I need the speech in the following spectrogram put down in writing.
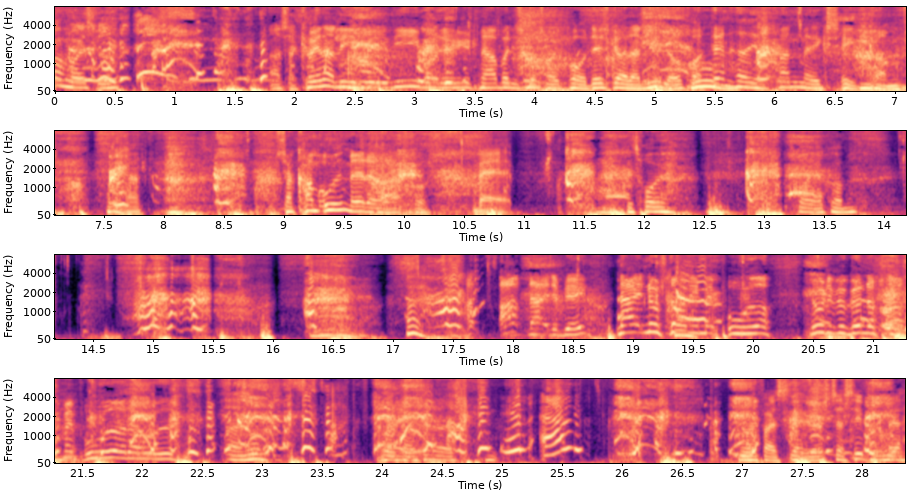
Åh, hvor er jeg. Altså, kvinder lige, lige hvor det ikke knapper, de skal trykke på. Det skal jeg da lige lov for. Den havde jeg fandme ikke set komme. Så kom ud med det, Rasmus. Hvad? Det tror jeg. Jeg tror, jeg er kommet. Åh, oh, nej, det bliver ikke. Nej, nu står de med puder. Nu er de begyndt at slås med puder derude. Og nu, nu, jeg, Helt ærligt. nu har jeg faktisk slet ikke lyst til at se på det mere.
